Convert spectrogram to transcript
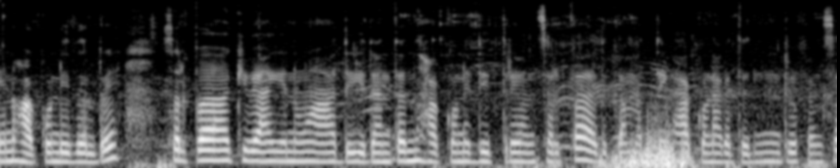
ಏನು ಹಾಕ್ಕೊಂಡಿದ್ದಿಲ್ಲ ರೀ ಸ್ವಲ್ಪ ಕಿವ್ಯಾಗೇನು ಅದು ಇದು ಅಂತಂದು ಹಾಕ್ಕೊಂಡಿದ್ದಿತ್ತು ರೀ ಒಂದು ಸ್ವಲ್ಪ ಅದಕ್ಕೆ ಮತ್ತೆ ಈಗ ಹಾಕ್ಕೊಳಕತ್ತಿದ್ದೀನಿ ರೀ ಫ್ರೆಂಡ್ಸ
